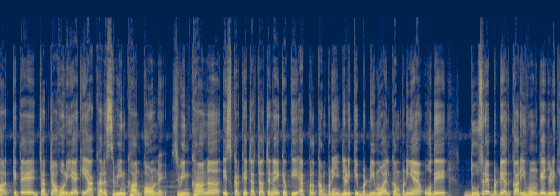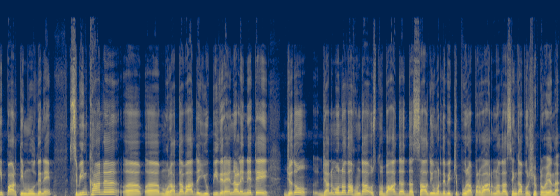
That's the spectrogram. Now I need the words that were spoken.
ਹਰ ਕਿਤੇ ਚਰਚਾ ਹੋ ਰਹੀ ਹੈ ਕਿ ਆਖਰ ਸਬੀਨ ਖਾਨ ਕੌਣ ਨੇ? ਸਬੀਨ ਖਾਨ ਇਸ ਕਰਕੇ ਚਰਚਾ 'ਚ ਨੇ ਕਿਉਂਕਿ ਐਪਲ ਕੰਪਨੀ ਜਿਹੜੀ ਕਿ ਵੱਡੀ ਮੋਬਾਈਲ ਕੰਪਨੀ ਹੈ ਉਹਦੇ ਦੂਸਰੇ ਵੱਡੇ ਅਧਿਕਾਰੀ ਹੋਣਗੇ ਜਿਹੜੇ ਕਿ ਭਾਰਤੀ ਮੂਲ ਦੇ ਨੇ। ਸਬੀਨ ਖਾਨ ਅ, ਅ, ਮੁਰਾਦਾਬਾਦ ਯੂਪੀ ਦੇ ਰਹਿਣ ਵਾਲੇ ਨੇ ਤੇ ਜਦੋਂ ਜਨਮ ਉਹਨਾਂ ਦਾ ਹੁੰਦਾ ਉਸ ਤੋਂ ਬਾਅਦ 10 ਸਾਲ ਦੀ ਉਮਰ ਦੇ ਵਿੱਚ ਪੂਰਾ ਪਰਿਵਾਰ ਉਹਨਾਂ ਦਾ ਸਿੰਗਾਪੁਰ ਸ਼ਿਫਟ ਹੋ ਜਾਂਦਾ।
